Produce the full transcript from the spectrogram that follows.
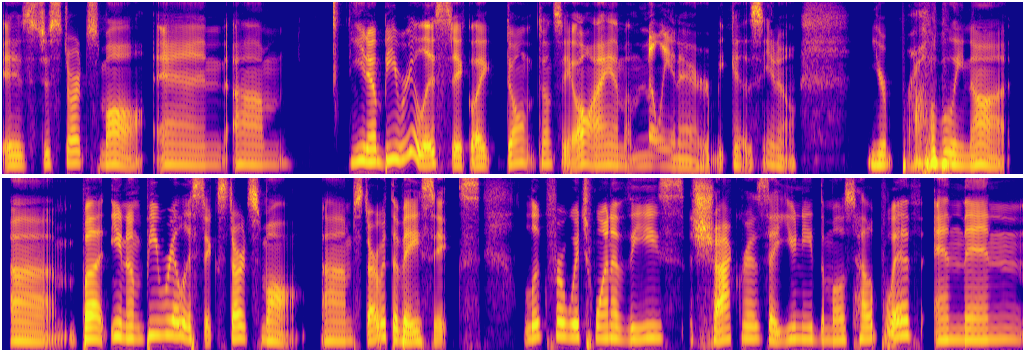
is just start small and um you know be realistic like don't don't say oh i am a millionaire because you know you're probably not um but you know be realistic start small um start with the basics. Look for which one of these chakras that you need the most help with and then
